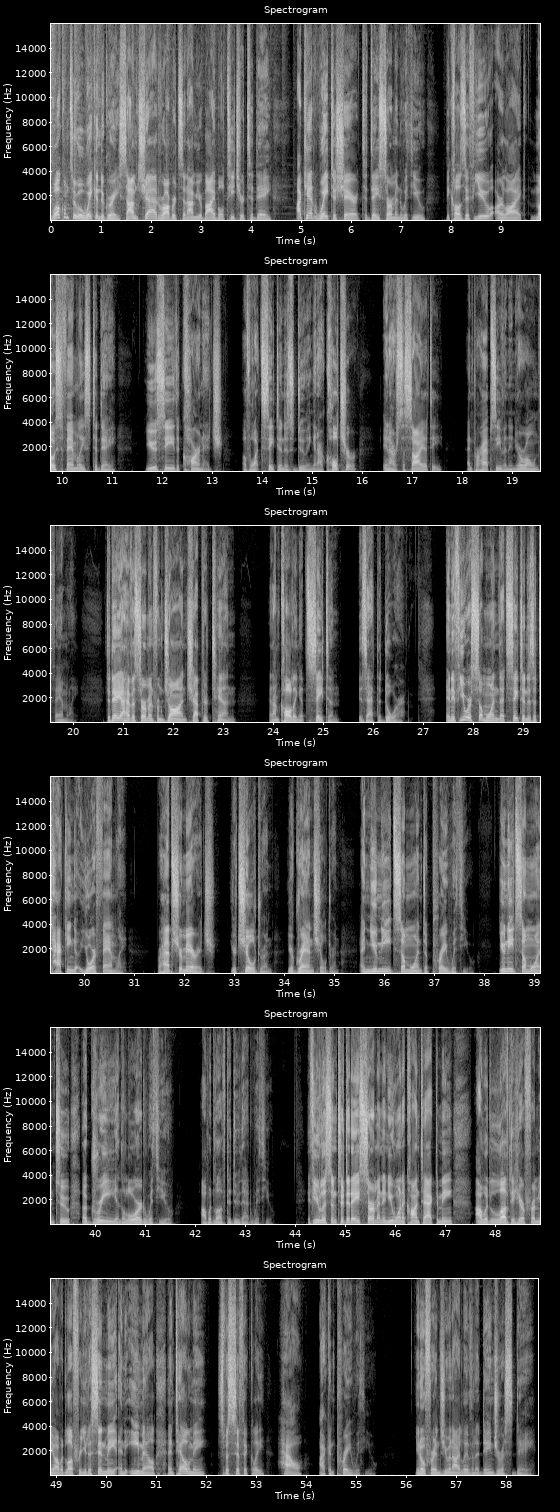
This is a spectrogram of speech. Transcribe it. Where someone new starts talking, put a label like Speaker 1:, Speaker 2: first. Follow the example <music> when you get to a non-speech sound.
Speaker 1: Welcome to Awaken to Grace. I'm Chad Roberts and I'm your Bible teacher today. I can't wait to share today's sermon with you because if you are like most families today, you see the carnage of what Satan is doing in our culture, in our society, and perhaps even in your own family. Today I have a sermon from John chapter 10, and I'm calling it Satan is at the Door. And if you are someone that Satan is attacking your family, perhaps your marriage, your children, your grandchildren, and you need someone to pray with you, you need someone to agree in the Lord with you, I would love to do that with you. If you listen to today's sermon and you want to contact me, I would love to hear from you. I would love for you to send me an email and tell me specifically how I can pray with you. You know, friends, you and I live in a dangerous day.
